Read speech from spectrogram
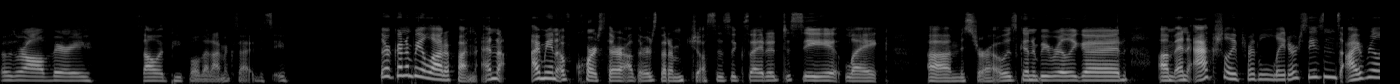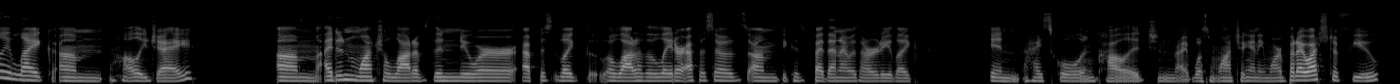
Those are all very solid people that I'm excited to see. They're going to be a lot of fun. And I mean, of course, there are others that I'm just as excited to see, like uh, Mr. O is going to be really good. Um, and actually, for the later seasons, I really like um, Holly J. Um, I didn't watch a lot of the newer episodes, like a lot of the later episodes, um, because by then I was already like in high school and college, and I wasn't watching anymore. But I watched a few,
